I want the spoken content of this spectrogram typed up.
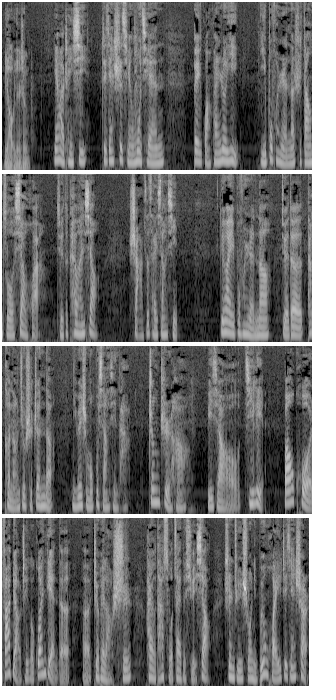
你好，原生。你好，晨曦。这件事情目前被广泛热议，一部分人呢是当做笑话，觉得开玩笑，傻子才相信；另外一部分人呢觉得他可能就是真的，你为什么不相信他？争执哈比较激烈，包括发表这个观点的呃这位老师，还有他所在的学校，甚至于说你不用怀疑这件事儿。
